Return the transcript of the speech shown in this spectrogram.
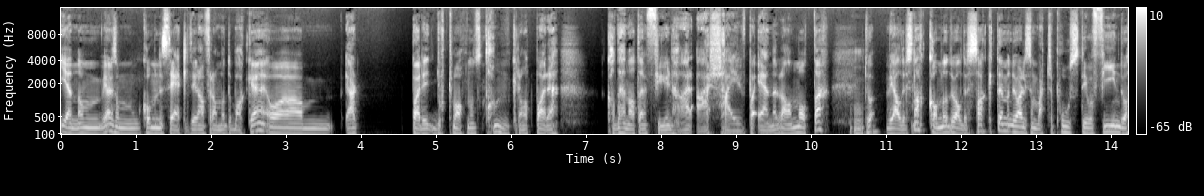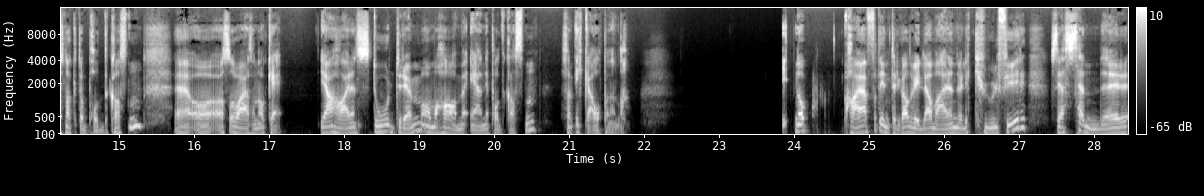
gjennom Vi har liksom kommunisert litt fram og tilbake, og jeg har bare gjort meg opp noen tanker om at bare kan det hende at den fyren her er skeiv på en eller annen måte? Du, vi har aldri snakka om det, du har aldri sagt det, men du har liksom vært så positiv og fin, du har snakket om podkasten. Eh, og, og så var jeg sånn, ok, jeg har en stor drøm om å ha med en i podkasten som ikke er åpen ennå. Nå har jeg fått inntrykk av at William er en veldig kul fyr, så jeg sender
